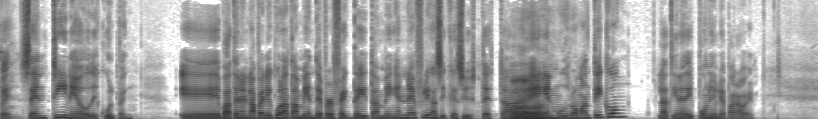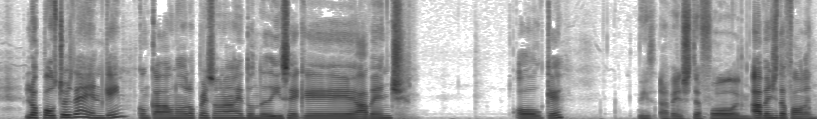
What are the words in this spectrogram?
pe- Centineo, disculpen. Eh, va a tener la película también de Perfect Day también en Netflix, así que si usted está Ah. en el mood romántico, la tiene disponible para ver. Los posters de Endgame, con cada uno de los personajes donde dice que Avenge all ¿qué? Avenge the Fallen. Avenge the Fallen.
